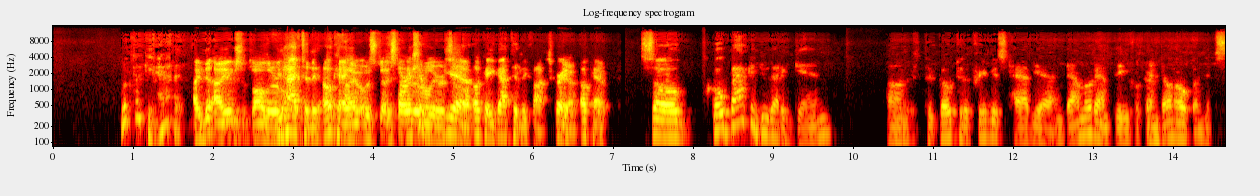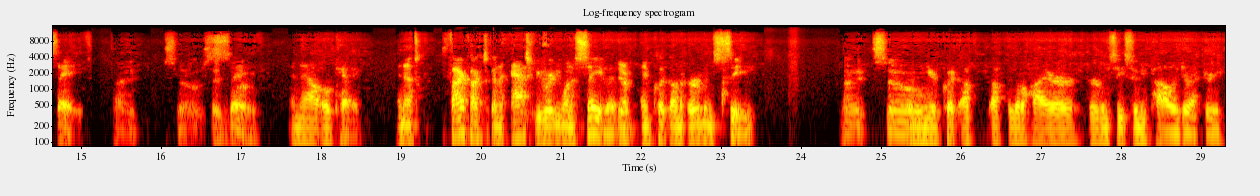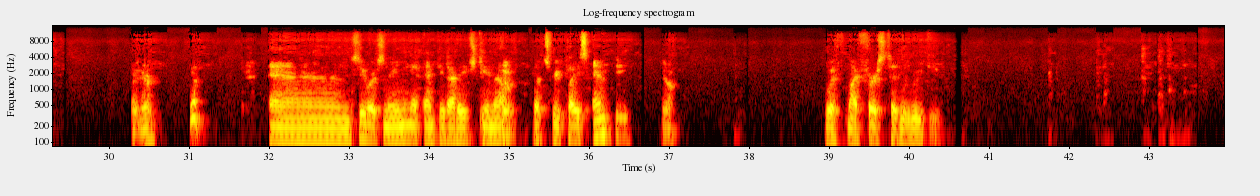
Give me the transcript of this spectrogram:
Looks like you had it. I did. I installed it. You had Tiddly. Okay. I was. I started I should- earlier. So. Yeah. Okay. You got Tiddly Fox. Great. Yeah, okay. yeah. So go back and do that again. Um, to go to the previous tab, yeah, and download empty Okay. and don't open. Hit save. Right. So save. Save. And now okay. And that's Firefox is going to ask you where do you want to save it, Yep. and click on Urban C. All right. So and then you're quick up up a little higher, Urban C SUNY Poly directory, right here. And see where it's naming it empty.html. Yep. Let's replace empty. Yeah. With my first TiddlyWiki.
